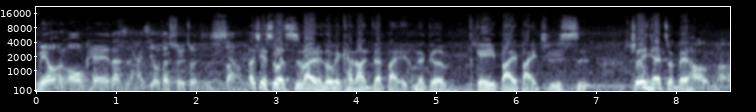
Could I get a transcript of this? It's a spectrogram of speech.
没有很 OK，但是还是有在水准之上。而且所有吃饭的人都可以看到你在摆那个给摆摆姿势，所以你现在准备好了吗？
